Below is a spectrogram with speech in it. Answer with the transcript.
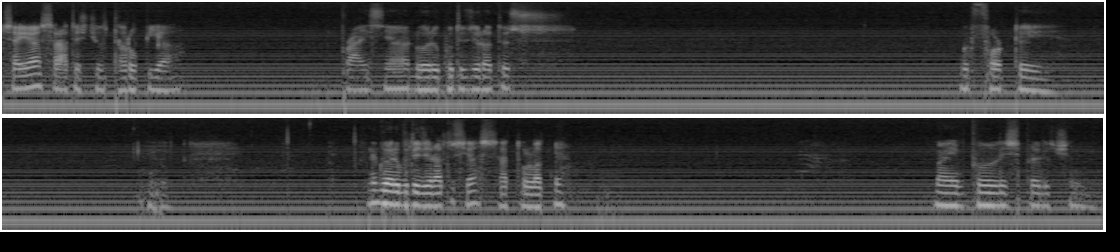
saya 100 juta rupiah. Price nya 2700 good for day. Hmm. ini 2700 ya satu lotnya. My bullish prediction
